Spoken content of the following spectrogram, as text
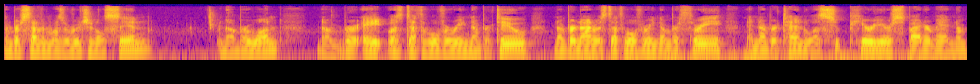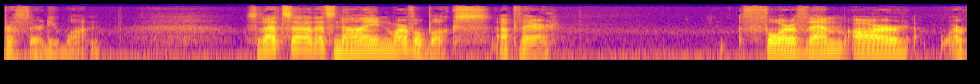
Number seven was Original Sin number one. Number eight was Death of Wolverine number two. Number nine was Death of Wolverine number three. And number ten was Superior Spider-Man number thirty-one. So that's uh, that's nine Marvel books up there. Four of them are, are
